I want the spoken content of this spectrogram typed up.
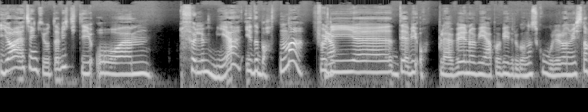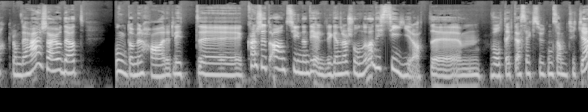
Ja, jeg tenker jo at det er viktig å um, følge med i debatten, da. Fordi ja. uh, det vi opplever når vi er på videregående skoler, og når vi snakker om det her, så er jo det at ungdommer har et litt eh, Kanskje et annet syn enn de eldre generasjonene. Da. De sier at eh, voldtekt er sex uten samtykke.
